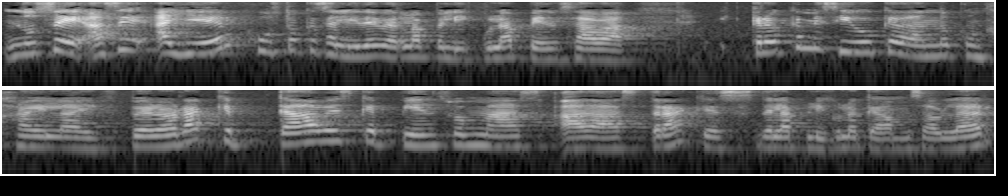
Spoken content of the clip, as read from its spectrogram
no sé, hace ayer justo que salí de ver la película pensaba, creo que me sigo quedando con High Life, pero ahora que cada vez que pienso más a Astra, que es de la película que vamos a hablar,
